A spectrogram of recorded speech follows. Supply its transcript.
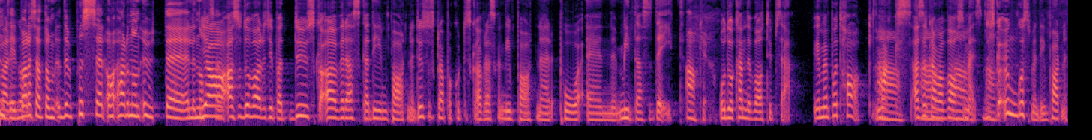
men en till, bara så att de, de pussel, har du någon ute eller något Ja, så alltså då var det typ att du ska överraska din partner. Du som skrapar kort, du ska överraska din partner på en middagsdejt. Ah, okej. Och då kan det vara typ så här, ja men på ett hak, Ah, max. Alltså det kan ah, vara vad ah, som helst. Du ah. ska umgås med din partner.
